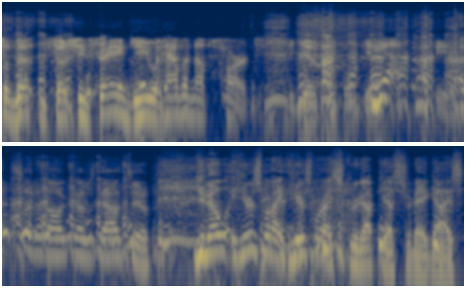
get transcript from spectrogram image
so, the, so she's saying, do you have enough heart to give people gifts? Yeah. That's what it all comes down to. You know, here's what I here's where I screwed up yesterday, guys.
